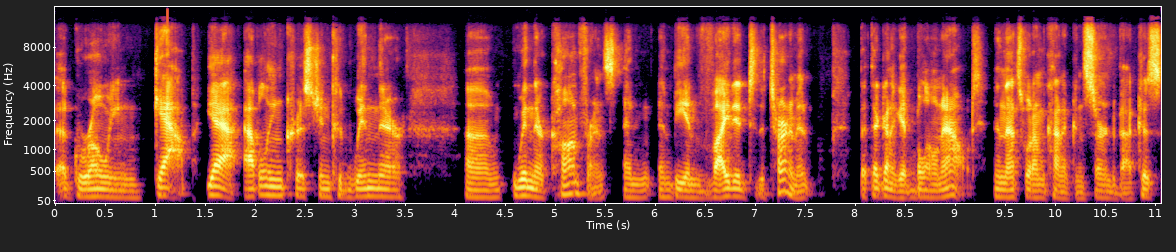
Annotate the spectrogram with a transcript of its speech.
a, growing gap. Yeah, Abilene Christian could win their um, win their conference and and be invited to the tournament, but they're going to get blown out, and that's what I'm kind of concerned about. Because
